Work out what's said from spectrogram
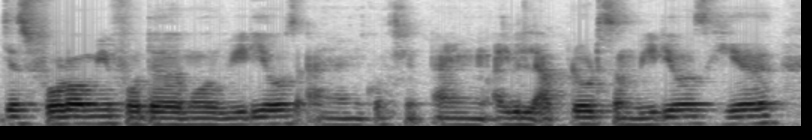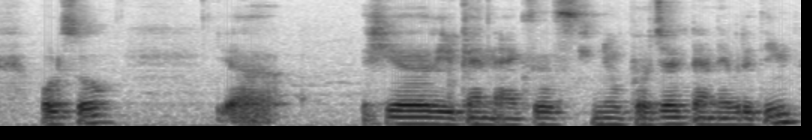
just follow me for the more videos and and I will upload some videos here also. Yeah here you can access new project and everything.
